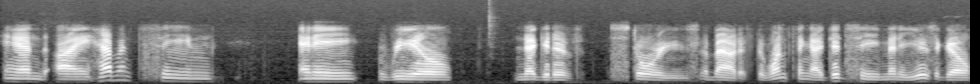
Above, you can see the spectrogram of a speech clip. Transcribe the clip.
And I haven't seen any real negative stories about it. The one thing I did see many years ago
